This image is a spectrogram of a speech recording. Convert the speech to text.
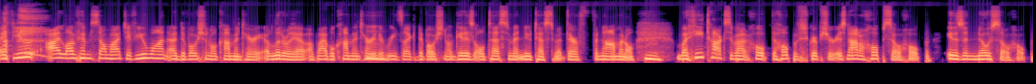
if you, I love him so much. If you want a devotional commentary, a, literally a, a, Bible commentary mm. that reads like a devotional, get his Old Testament, New Testament. They're phenomenal. Mm. But he talks about hope. The hope of Scripture is not a hope so hope, it is a know so hope.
